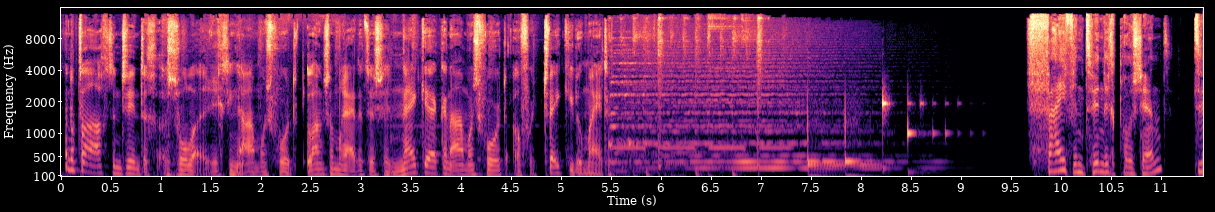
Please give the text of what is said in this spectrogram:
En op de A28 Zolle richting Amersfoort. Langzaam rijden tussen Nijkerk en Amersfoort over 2 kilometer. 25% 20%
